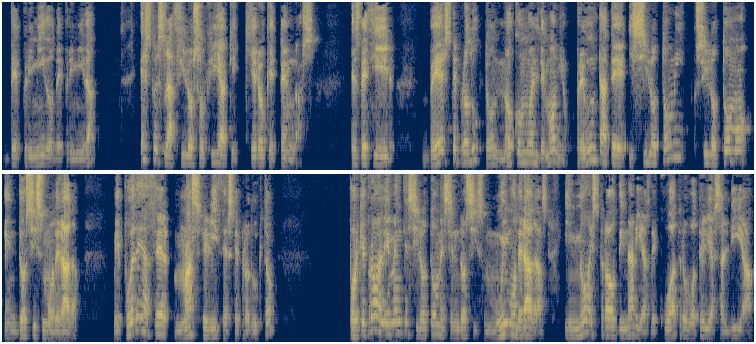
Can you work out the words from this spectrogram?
deprimido, deprimida? Esto es la filosofía que quiero que tengas. Es decir, ve este producto no como el demonio. Pregúntate, ¿y si lo, tomo, si lo tomo en dosis moderada? ¿Me puede hacer más feliz este producto? Porque probablemente si lo tomes en dosis muy moderadas y no extraordinarias de cuatro botellas al día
